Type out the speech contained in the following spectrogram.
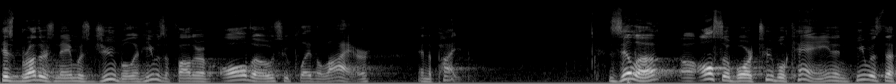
His brother's name was Jubal, and he was the father of all those who play the lyre and the pipe. Zillah uh, also bore Tubal Cain, and he was the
